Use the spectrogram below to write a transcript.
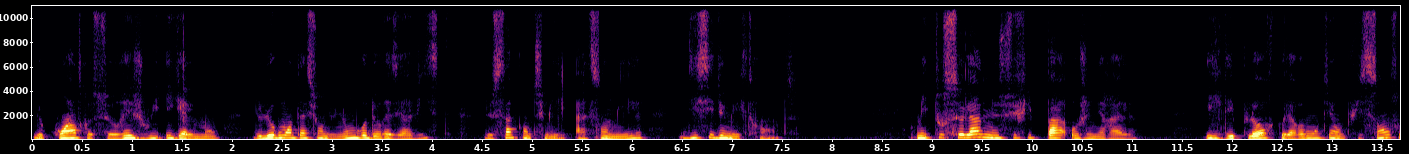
Le Cointre se réjouit également de l'augmentation du nombre de réservistes de 50 000 à 100 000 d'ici 2030. Mais tout cela ne suffit pas au général. Il déplore que la remontée en puissance,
